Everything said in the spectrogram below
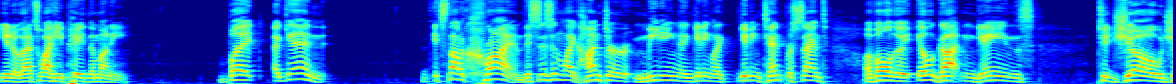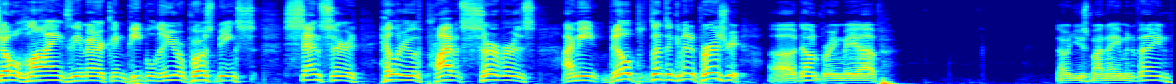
you know, that's why he paid the money. But again, it's not a crime. This isn't like Hunter meeting and getting like giving 10% of all the ill gotten gains to Joe, Joe lying to the American people, New York Post being censored, Hillary with private servers. I mean, Bill Clinton committed perjury. Oh, don't bring me up. Don't use my name in vain.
